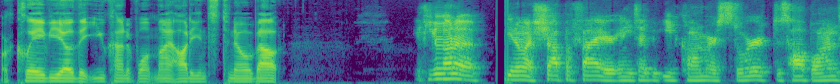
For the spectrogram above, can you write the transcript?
or Klaviyo that you kind of want my audience to know about? If you got a you know a Shopify or any type of e-commerce store, just hop on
